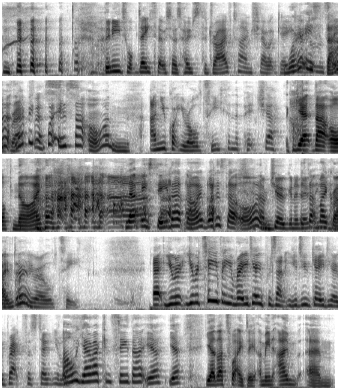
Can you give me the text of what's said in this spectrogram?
they need to update it. Though. It says hosts the Drive Time show at Gage. Where it is doesn't that? Let me- breakfast. what is that on? And you've got your old teeth in the picture. Get that off now. Let me see that now. What is that on? I'm joking. I Is don't that think my you have got Grindr? Your old teeth. Uh, you're you're a TV and radio presenter. You do Gaydio breakfast, don't you? Love? Oh yeah, I can see that. Yeah, yeah, yeah. That's what I do. I mean, I'm um,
